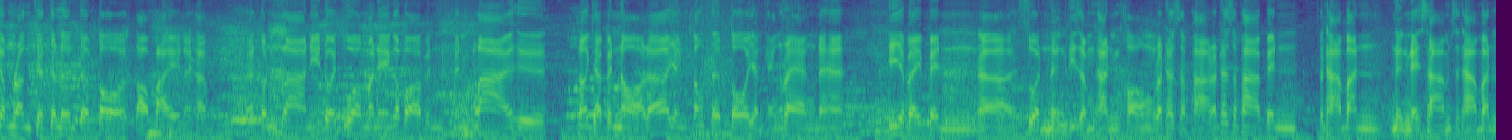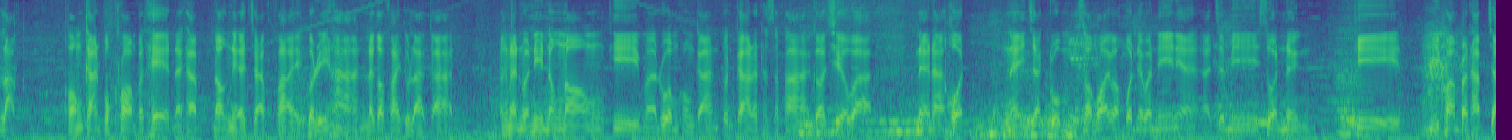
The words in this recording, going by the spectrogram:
กำลังจะเจริญเติบโตต่อไปนะครับ แต่ต้นกล้านี้โดยตัวมันเองก็บอกเป็นเป็นกล้าก็คือ นอกจากเป็นหน่อแล้วยังต้องเติบโตอย่างแข็งแรงนะฮะที่จะไปเป็นส่วนหนึ่งที่สำคัญของรัฐสภา รัฐสภาเป็นสถาบันหนึ่งในสามสถาบันหลักของการปกครองประเทศนะครับ นอกเหนือจากฝ่ายบริหารและก็ฝ่ายตุลาการ ดังนั้นวันนี้น้องๆที่มาร่วมโครงการต้นกล้ารัฐสภา ก็เชื่อว่าในอนาคตในจากกลุ่ม 200 กว่าคนในวันนี้เนี่ยอาจจะมีส่วนหนึ่งที่มีความประทับใจ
